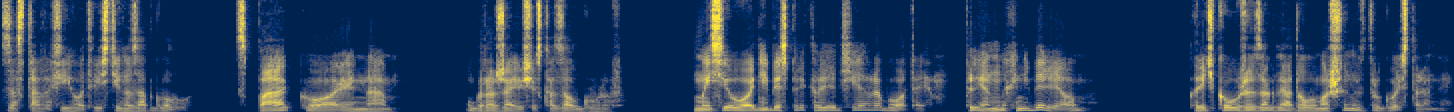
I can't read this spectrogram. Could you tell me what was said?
заставив его отвести назад голову. «Спокойно», — угрожающе сказал Гуров. «Мы сегодня без прикрытия работаем, пленных не берем». Кричко уже заглядывал в машину с другой стороны.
